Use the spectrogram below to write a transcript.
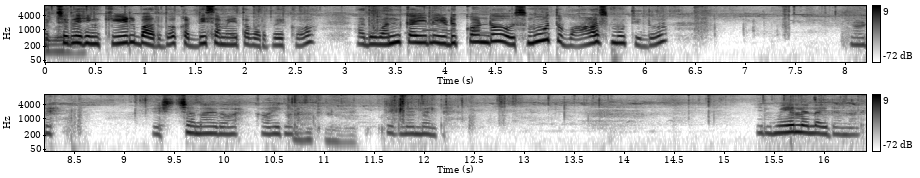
ಆ್ಯಕ್ಚುಲಿ ಹಿಂಗೆ ಕೀಳಬಾರ್ದು ಕಡ್ಡಿ ಸಮೇತ ಬರಬೇಕು. ಅದು ಒಂದು ಕೈಲಿ ಹಿಡ್ಕೊಂಡು ಸ್ಮೂತ್ ಭಾಳ ಸ್ಮೂತ್ ಇದು. ನೋಡಿ ಎಷ್ಟು ಚೆನ್ನಾಗಿದ್ದಾವೆ ಕಾಯಿಗಳು. ಇಲ್ಲಿಂದ ಇದೆ. ಇಲ್ಲಿ ಮೇಲೆಲ್ಲ ಇದೆ ನೋಡಿ.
